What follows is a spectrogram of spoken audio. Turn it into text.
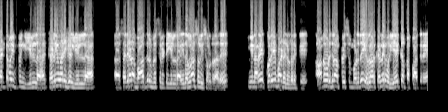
கட்டமைப்பு இங்க இல்ல. கழிவறைகள் இல்ல. சரியான பாத்ரூம் ஃபெசிலிட்டி இல்ல இதெல்லாம் சொல்லி சொல்றாரு. இங்க நிறைய குறைபாடுகள் இருக்கு. ஆதவர்ஜனா பேசும்பொழுது எல்லாருக்கள்லயும் ஒரு ஏக்கத்தை பாக்குறேன்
